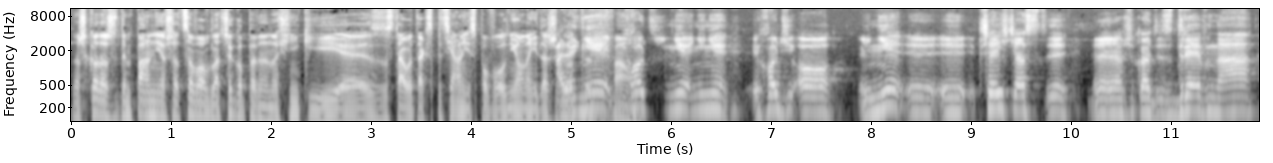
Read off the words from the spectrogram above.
No szkoda, że ten pan nie oszacował, dlaczego pewne nośniki e, zostały tak specjalnie spowolnione i dlaczego Ale to nie, trwało. chodzi, nie, nie, nie. Chodzi o nie y, y, przejścia z, y, na przykład z drewna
